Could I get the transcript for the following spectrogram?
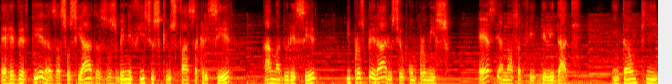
é reverter às associadas os benefícios que os faça crescer, amadurecer e prosperar o seu compromisso. Esta é a nossa fidelidade. Então, que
